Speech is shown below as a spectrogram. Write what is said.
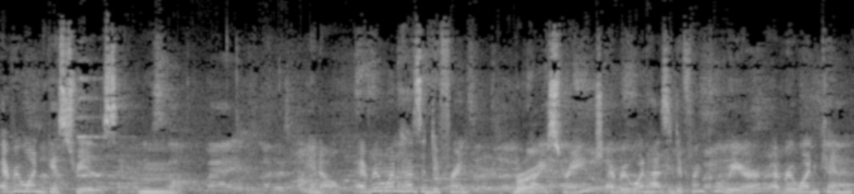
Everyone gets treated the same. You know, everyone has a different. Right. price range. Everyone has a different career. Everyone can,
